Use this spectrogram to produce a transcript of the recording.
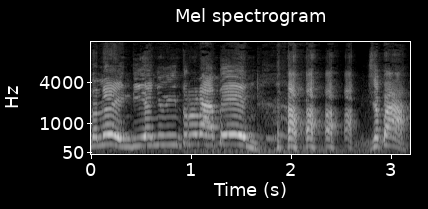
Sandali! Hindi yan yung intro natin! Isa pa!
